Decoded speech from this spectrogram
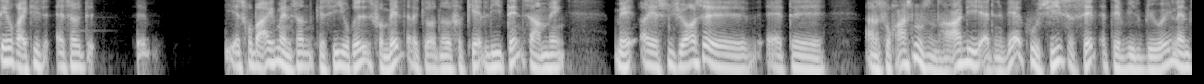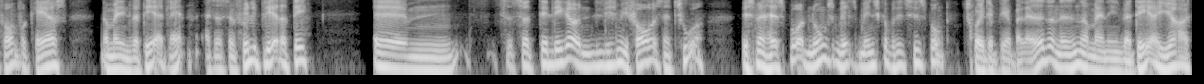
er jo rigtigt. Altså, det, øh, jeg tror bare ikke, man sådan kan sige juridisk formelt, at der gjort noget forkert lige i den sammenhæng. Men, og jeg synes jo også, øh, at uh, Anders Fogh Rasmussen har ret i, at enhver kunne sige sig selv, at det ville blive en eller anden form for kaos, når man invaderer et land. Altså, selvfølgelig bliver der det. Øhm, så, så det ligger jo ligesom i forholdets natur. Hvis man havde spurgt nogen som helst mennesker på det tidspunkt, tror jeg, det bliver ballade dernede, når man invaderer Irak.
